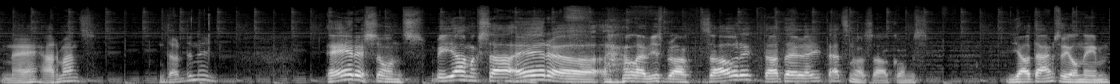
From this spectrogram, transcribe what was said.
nē, Armāns. Dardaneļi. Ēresuns bija jāmaksā ēra, lai izbrauktu cauri. Tādēļ arī tāds nosaukums. Jautājums Vilnīm.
